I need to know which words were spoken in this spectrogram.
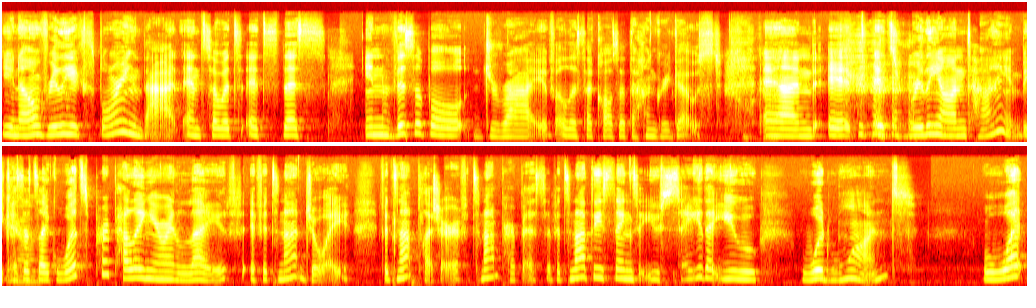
You know, really exploring that. And so it's it's this invisible drive. Alyssa calls it the hungry ghost. And it it's really on time because yeah. it's like what's propelling your life if it's not joy, if it's not pleasure, if it's not purpose, if it's not these things that you say that you would want, what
